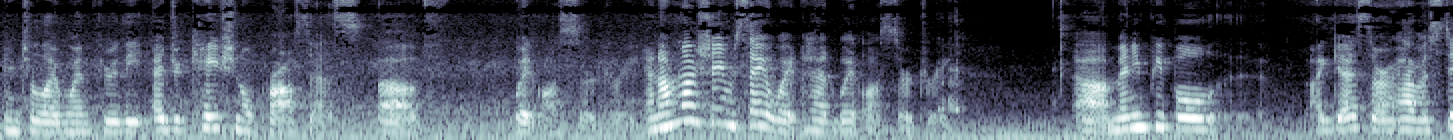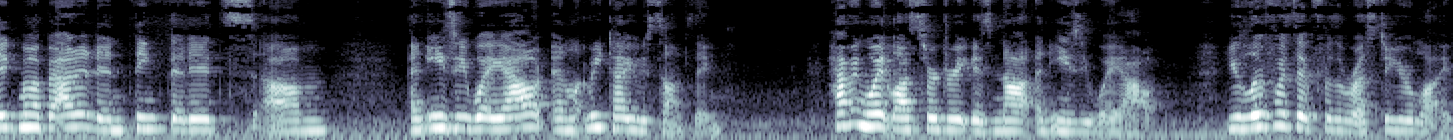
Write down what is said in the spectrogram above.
until I went through the educational process of weight loss surgery. And I'm not ashamed to say I had weight loss surgery. Uh, many people, I guess, are, have a stigma about it and think that it's um, an easy way out. And let me tell you something. Having weight loss surgery is not an easy way out. You live with it for the rest of your life.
